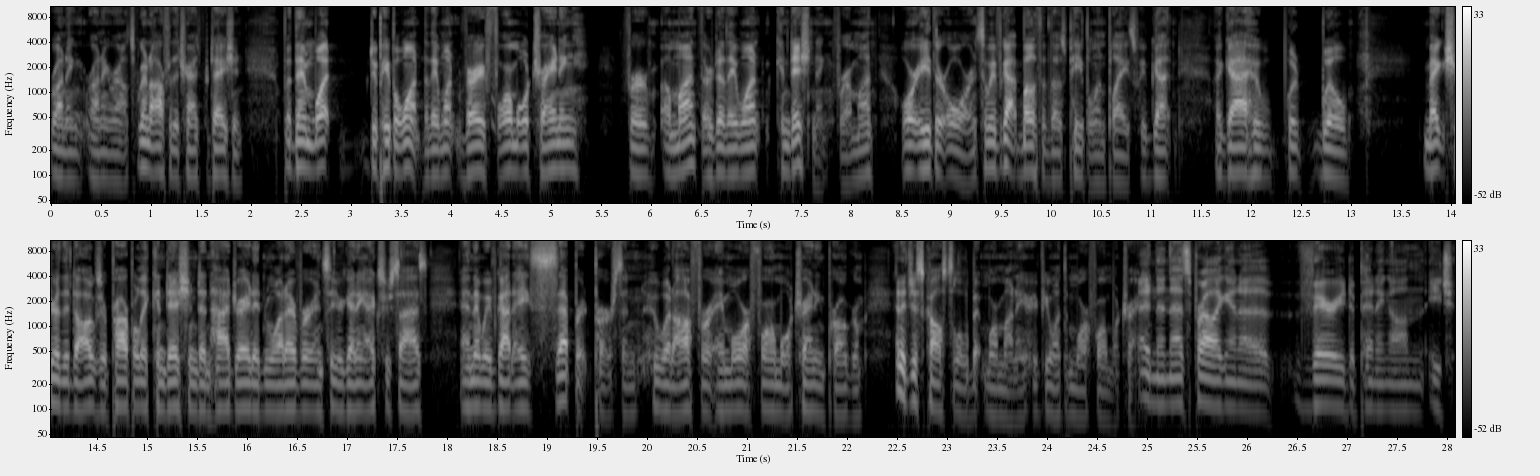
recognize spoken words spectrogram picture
running running around. So we're going to offer the transportation. But then what do people want? Do they want very formal training for a month or do they want conditioning for a month or either or? And so we've got both of those people in place. We've got a guy who would, will make sure the dogs are properly conditioned and hydrated and whatever, and so you're getting exercise. And then we've got a separate person who would offer a more formal training program, and it just costs a little bit more money if you want the more formal training. And then that's probably going to vary depending on each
